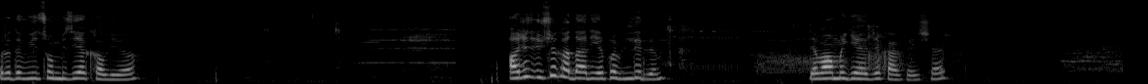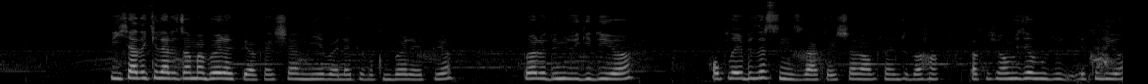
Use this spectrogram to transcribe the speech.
Burada Wilson bizi yakalıyor. Acil 3'e kadar yapabilirim. Devamı gelecek arkadaşlar. Bilgisayardakiler zaman böyle yapıyor arkadaşlar. Niye böyle yapıyor? Bakın böyle yapıyor. Böyle dümdüz gidiyor. Hoplayabilirsiniz de arkadaşlar. Hoplayınca daha bakın şu an bize yakılıyor.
